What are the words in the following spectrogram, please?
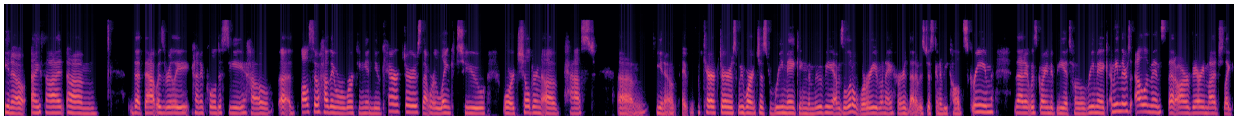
you know i thought um that that was really kind of cool to see how uh, also how they were working in new characters that were linked to or children of past um you know it- characters. We weren't just remaking the movie. I was a little worried when i heard that it was just going to be called scream that it was going to be a total remake. I mean there's elements that are very much like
